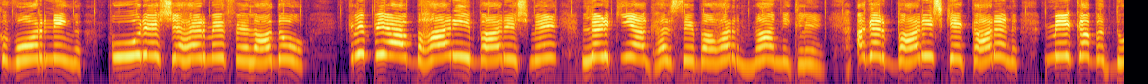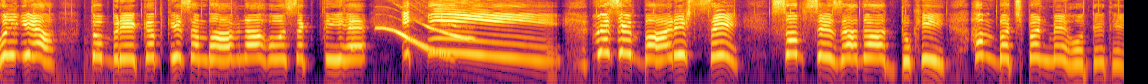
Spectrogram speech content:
एक वार्निंग पूरे शहर में फैला दो। कृपया भारी बारिश में लड़कियाँ घर से बाहर ना निकलें। अगर बारिश के कारण मेकअप धुल गया तो ब्रेकअप की संभावना हो सकती है। वैसे बारिश से सबसे ज़्यादा दुखी हम बचपन में होते थे।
